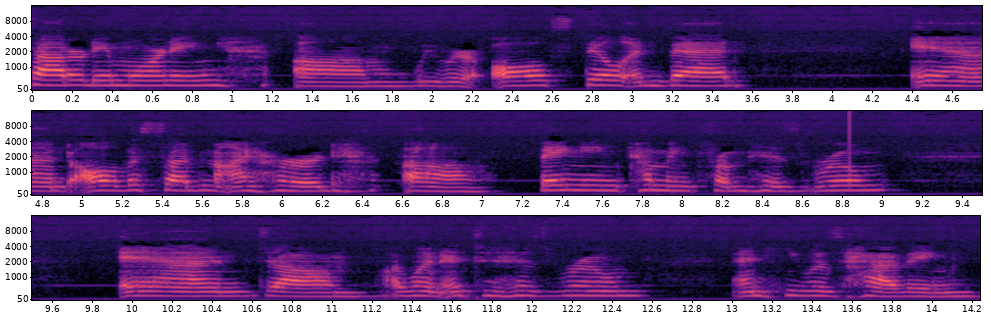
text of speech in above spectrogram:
Saturday morning, um, we were all still in bed, and all of a sudden I heard uh, banging coming from his room, and um, I went into his room, and he was having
